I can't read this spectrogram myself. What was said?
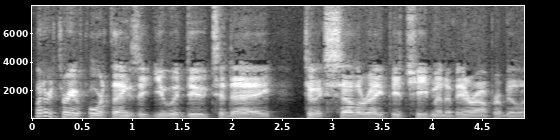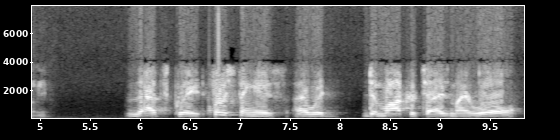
what are three or four things that you would do today to accelerate the achievement of interoperability? That's great. First thing is I would democratize my role.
